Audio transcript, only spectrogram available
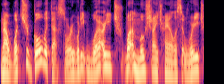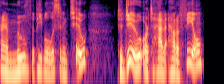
Now, what's your goal with that story? What do you, what are you what emotion are you trying to elicit? What are you trying to move the people listening to to do or to how, how to feel?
